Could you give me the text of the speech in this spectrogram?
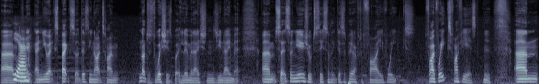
Um, Yeah. And you, and you expect sort of Disney nighttime, not just Wishes, but Illuminations, you name it. Um, so it's unusual to see something disappear after five weeks. Five weeks? Five years. Hmm. Um,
